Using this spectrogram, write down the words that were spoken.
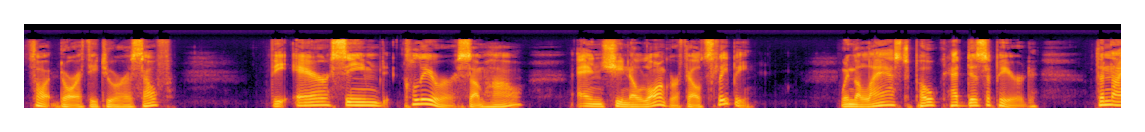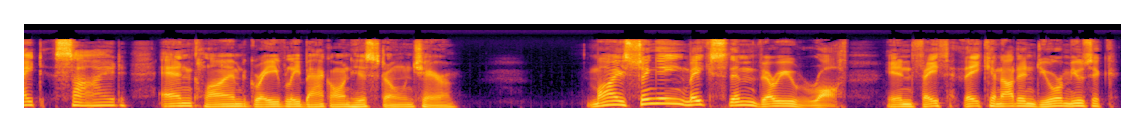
thought Dorothy to herself. The air seemed clearer somehow, and she no longer felt sleepy. When the last poke had disappeared, the knight sighed and climbed gravely back on his stone chair. My singing makes them very wroth. In faith they cannot endure music.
